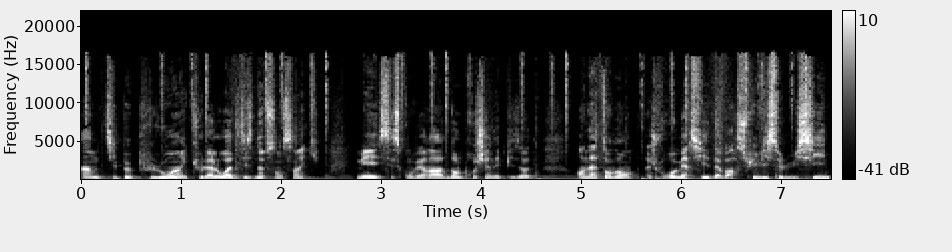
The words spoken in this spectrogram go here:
un petit peu plus loin que la loi de 1905. Mais c'est ce qu'on verra dans le prochain épisode. En attendant, je vous remercie d'avoir suivi celui-ci.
